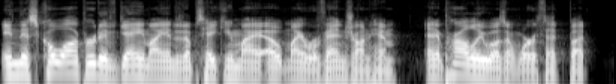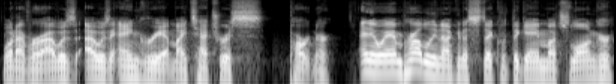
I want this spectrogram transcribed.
in this cooperative game, I ended up taking my out my revenge on him, and it probably wasn't worth it. But whatever, I was I was angry at my Tetris partner. Anyway, I'm probably not going to stick with the game much longer.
